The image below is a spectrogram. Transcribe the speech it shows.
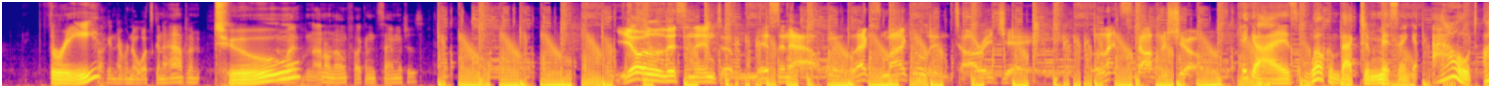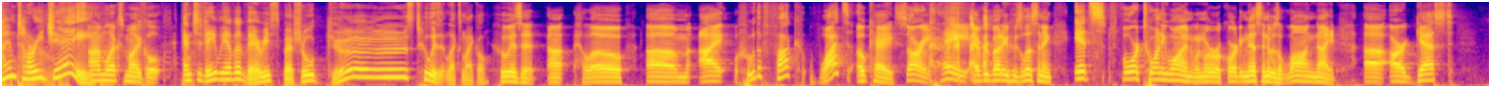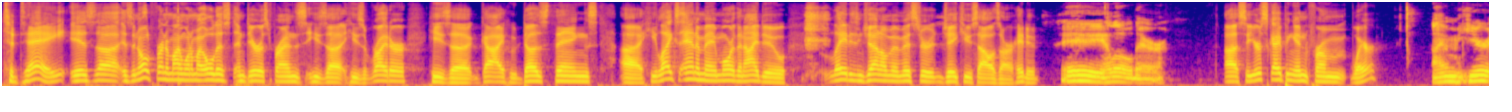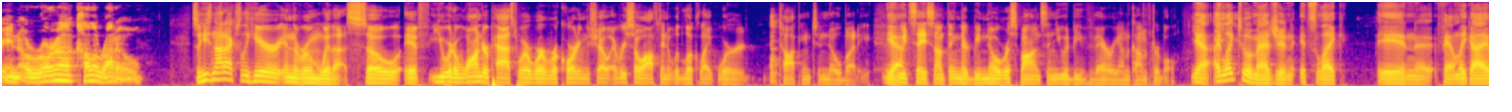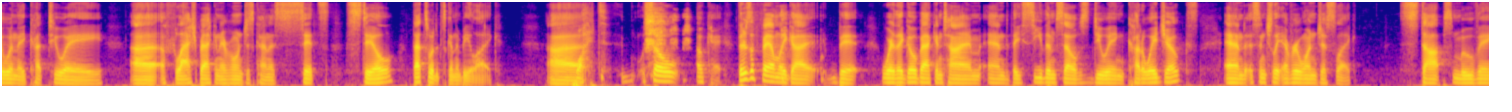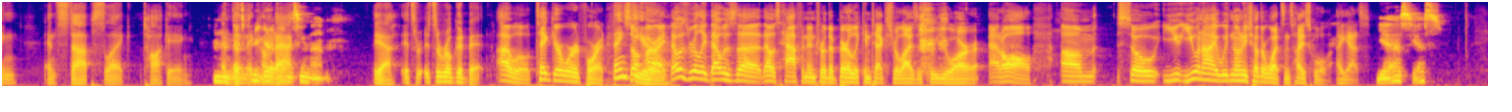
three, Fucking never know what's gonna happen. two. Might- I don't know. Fucking sandwiches. You're listening to Missing Out with Lex Michael and Tari J. Let's start the show. Hey guys, welcome back to Missing Out. I'm Tari J, I'm Lex Michael. And today we have a very special guest. Who is it, Lex Michael? Who is it? Uh, hello. Um, I. Who the fuck? What? Okay, sorry. Hey, everybody who's listening. It's 4:21 when we're recording this, and it was a long night. Uh, our guest today is uh, is an old friend of mine, one of my oldest and dearest friends. He's uh, he's a writer. He's a guy who does things. Uh, he likes anime more than I do. Ladies and gentlemen, Mr. JQ Salazar. Hey, dude. Hey, hello there. Uh, so you're skyping in from where? I'm here in Aurora, Colorado. So he's not actually here in the room with us. So if you were to wander past where we're recording the show, every so often it would look like we're talking to nobody. Yeah. We'd say something, there'd be no response, and you would be very uncomfortable. Yeah, I'd like to imagine it's like in uh, Family Guy when they cut to a uh, a flashback and everyone just kind of sits still. That's what it's going to be like. Uh, what? so okay there's a family guy bit where they go back in time and they see themselves doing cutaway jokes and essentially everyone just like stops moving and stops like talking and then they come good. I back haven't seen that. yeah it's it's a real good bit I will take your word for it. Thank so, you. All right, that was really that was uh, that was half an intro that barely contextualizes who you are at all. Um, so you you and I we've known each other what since high school, I guess. Yes, yes.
